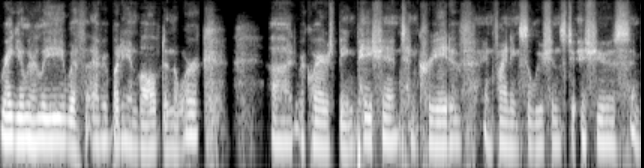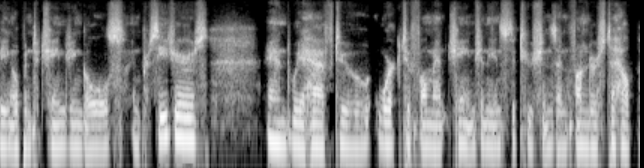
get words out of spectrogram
regularly with everybody involved in the work. Uh, it requires being patient and creative in finding solutions to issues and being open to changing goals and procedures and we have to work to foment change in the institutions and funders to help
